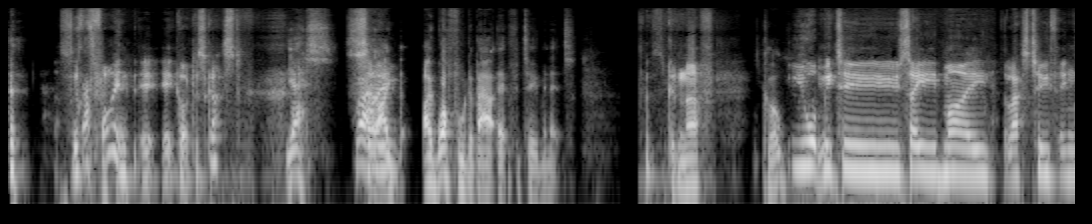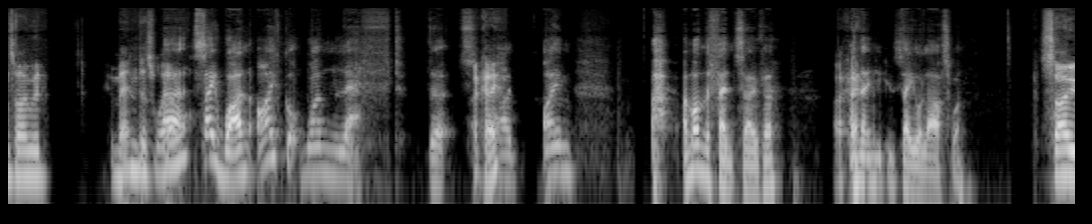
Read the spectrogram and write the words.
So it's fine. It, it got discussed. yes. Well, So- I, I waffled about it for two minutes. That's good enough. Cool. You want me to say my the last two things I would recommend as well? Uh, say one. I've got one left. That Okay. I'm, I'm I'm on the fence over, okay. and then you can say your last one. So,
